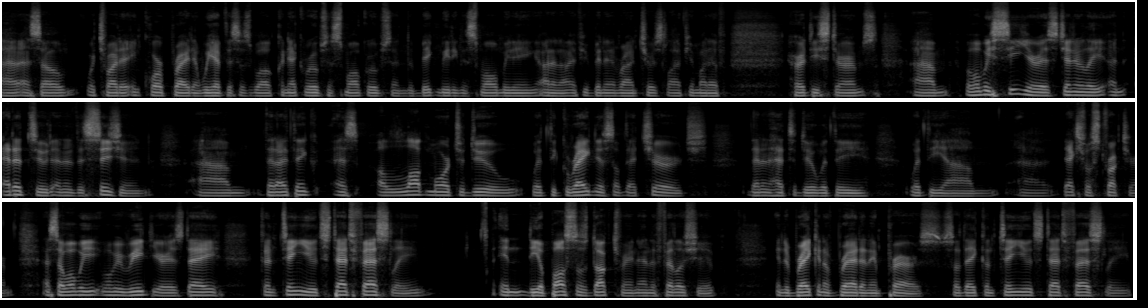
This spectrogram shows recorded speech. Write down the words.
Uh, and so we try to incorporate and we have this as well connect groups and small groups and the big meeting the small meeting. I don't know if you've been around church life you might have heard these terms. Um, but what we see here is generally an attitude and a decision um, that i think has a lot more to do with the greatness of that church than it had to do with the with the, um, uh, the actual structure. And so what we what we read here is they continued steadfastly in the apostles' doctrine and the fellowship, in the breaking of bread and in prayers. So they continued steadfastly.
